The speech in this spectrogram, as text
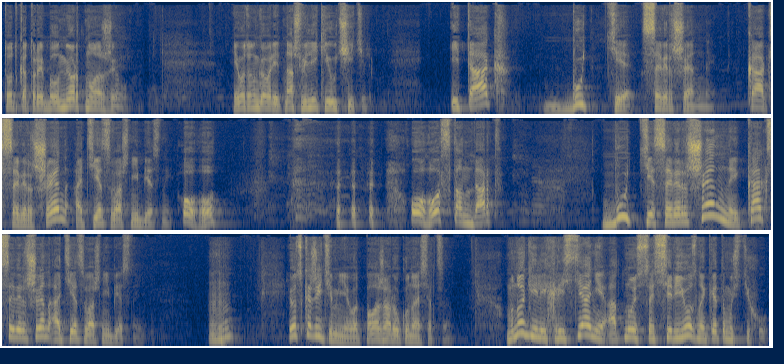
Тот, который был мертв, но ожил. И вот он говорит, наш великий учитель. Итак, будьте совершенны, как совершен Отец ваш Небесный. Ого! Ого, стандарт. Будьте совершенны, как совершен Отец ваш Небесный. Угу. И вот скажите мне, вот положа руку на сердце, многие ли христиане относятся серьезно к этому стиху?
